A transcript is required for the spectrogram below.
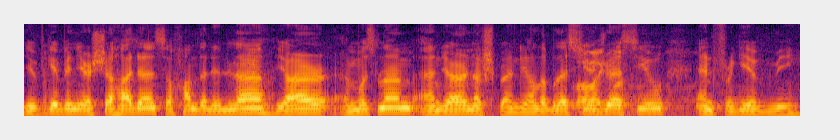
You've given your shahada, so alhamdulillah you are a Muslim and you are Naqshbandi. Allah bless you, dress you and forgive me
